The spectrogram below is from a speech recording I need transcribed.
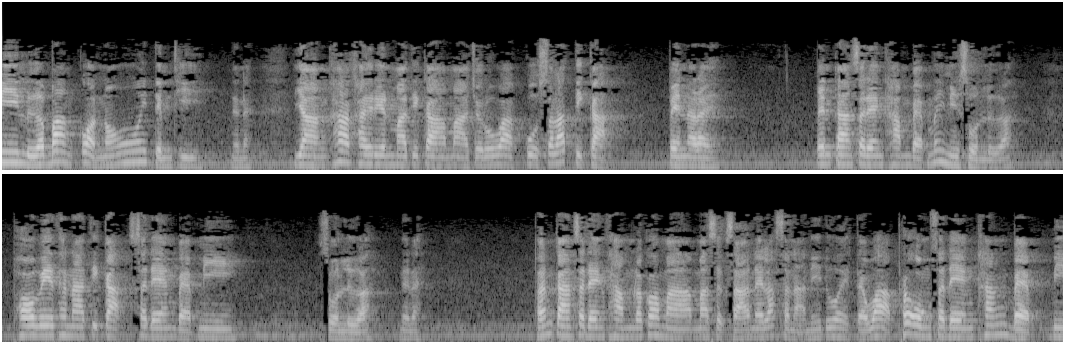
มีเหลือบ้างก็น้อยเต็มทีเนี่ยนะอย่างถ้าใครเรียนมาติกามาจะรู้ว่ากุศลติกะเป็นอะไร เป็นการแสดงธรรมแบบไม่มีส่วนเหลือ พอเวทนาติกะแสดงแบบมีส่วนเหลือเนี่ยนะพันการแสดงธรรมแล้วก็มามาศึกษาในลักษณะนี้ด้วย แต่ว่าพระองค์แสดงทั้งแบบมี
